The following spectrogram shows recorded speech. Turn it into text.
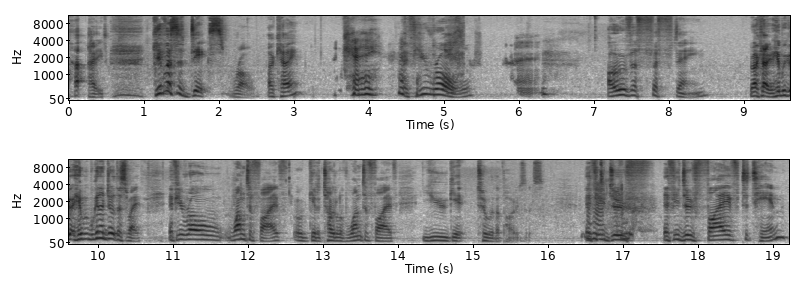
eight. Give us a dex roll, okay? okay. If you roll over fifteen. Okay, here we go. Here, we're going to do it this way. If you roll one to five, or get a total of one to five, you get two of the poses. If you do, if you do five to ten,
